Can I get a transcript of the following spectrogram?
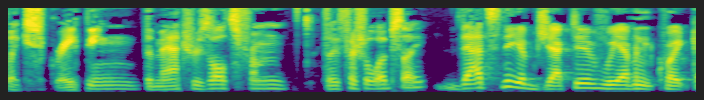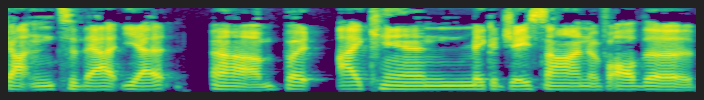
like scraping the match results from the official website? That's the objective. We haven't quite gotten to that yet. Um, but I can make a JSON of all the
